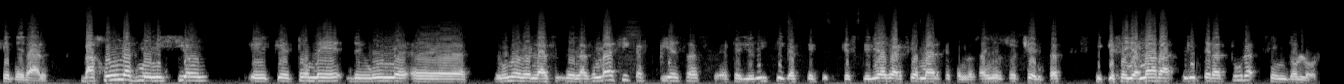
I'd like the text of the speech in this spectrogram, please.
general, bajo una admonición que tomé de un de una de las, de las mágicas piezas periodísticas que, que escribía García Márquez en los años 80 y que se llamaba Literatura sin dolor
